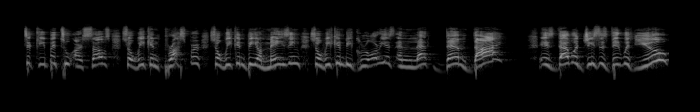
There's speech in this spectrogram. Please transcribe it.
To keep it to ourselves so we can prosper, so we can be amazing, so we can be glorious and let them die? Is that what Jesus did with you?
